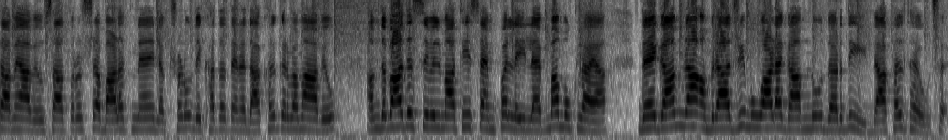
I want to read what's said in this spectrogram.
સામે આવ્યો. સાત વર્ષના બાળકને લક્ષણો દેખાતા તેને દાખલ કરવામાં આવ્યો. અમદાવાદ સિવિલમાંથી સેમ્પલ લઈ લેબમાં મોકલાયા. દહેગામના અમરાજી મુવાડા ગામનો દર્દી દાખલ થયો છે.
